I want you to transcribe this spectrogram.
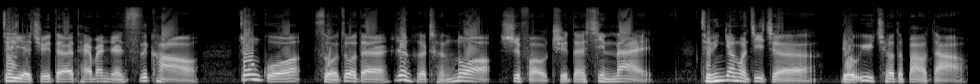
这也值得台湾人思考。中国所做的任何承诺是否值得信赖？请听央广记者刘玉秋的报道。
